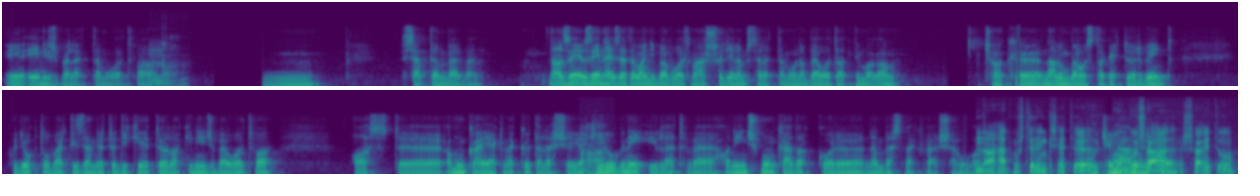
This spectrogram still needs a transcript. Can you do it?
én, én is belettem oltva. Na. Mm, szeptemberben. Na az én, az én helyzetem annyiban volt más, hogy én nem szerettem volna beoltatni magam, csak nálunk behoztak egy törvényt, hogy október 15-től, aki nincs beoltva, azt a munkahelyeknek kötelessége Aha. kirúgni, illetve ha nincs munkád, akkor nem vesznek fel sehova. Na, hát most tőlünk se től hangos nálunk, a sajtó,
